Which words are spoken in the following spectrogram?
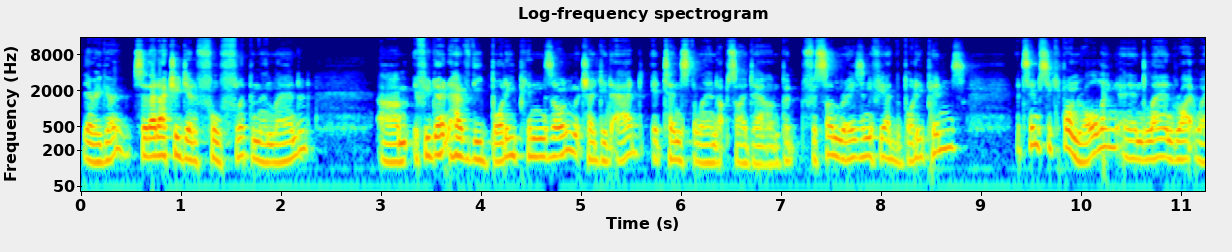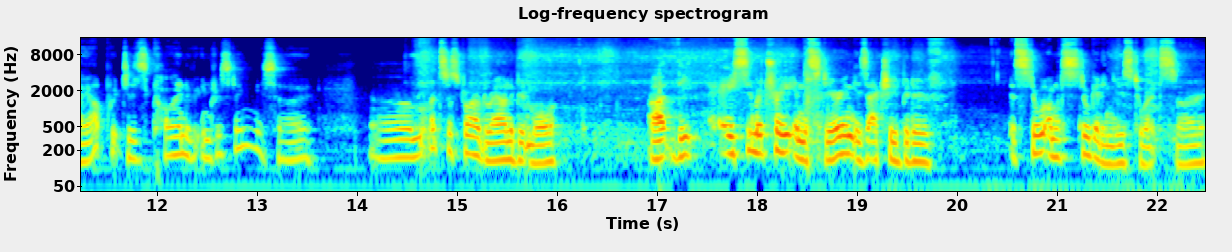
There we go. So that actually did a full flip and then landed. Um, if you don't have the body pins on, which I did add, it tends to land upside down. But for some reason, if you had the body pins, it seems to keep on rolling and land right way up, which is kind of interesting. So um, let's just drive it around a bit more. Uh, the asymmetry in the steering is actually a bit of... It's still I'm still getting used to it, so...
